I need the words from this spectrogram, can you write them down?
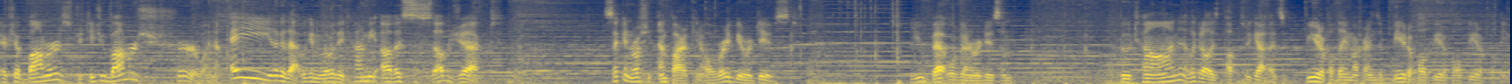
Airship bombers, strategic bombers, sure, why not? Hey, look at that, we can lower the economy of a subject. Second Russian Empire can already be reduced. You bet we're going to reduce them. Bhutan, look at all these puppets we got. It's a beautiful thing, my friends, a beautiful, beautiful, beautiful thing.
